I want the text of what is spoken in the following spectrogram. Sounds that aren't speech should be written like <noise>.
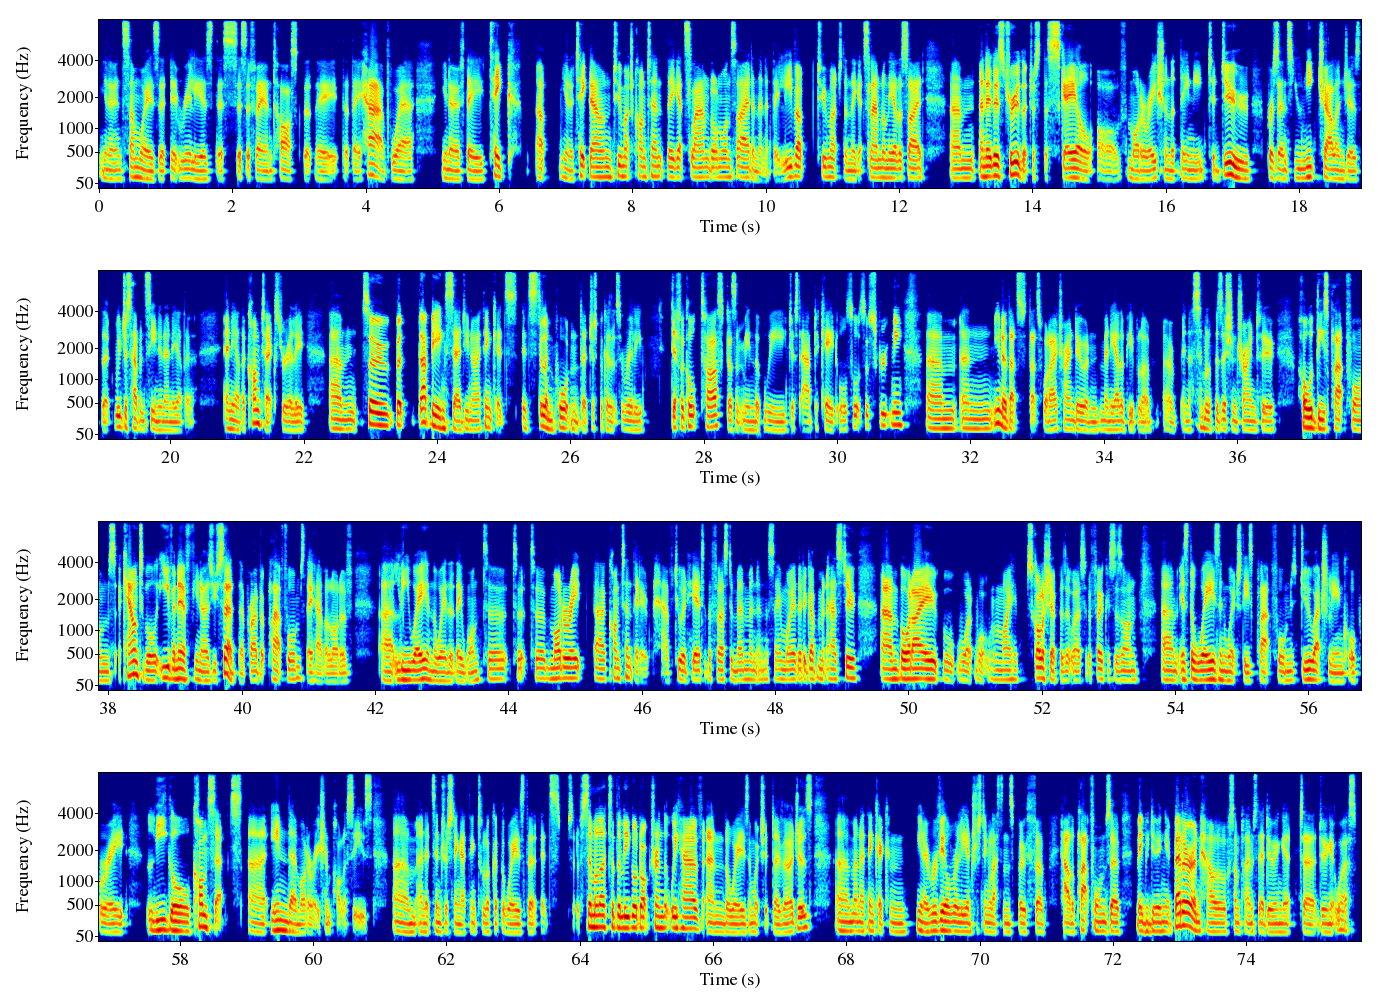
you know in some ways it, it really is this Sisyphean task that they that they have where you know if they take up, you know, take down too much content, they get slammed on one side, and then if they leave up too much, then they get slammed on the other side. Um, and it is true that just the scale of moderation that they need to do presents unique challenges that we just haven't seen in any other any other context really. Um, so, but that being said, you know, I think it's it's still important that just because it's a really difficult task doesn't mean that we just abdicate all sorts of scrutiny. Um, and you know that's that's what I try and do, and many other people are, are, in a similar position trying to hold these platforms accountable, even if you know, as you said, they're private platforms. They have a lot of uh, leeway in the way that they want to to, to moderate uh, content. They don't have to adhere to the First Amendment in the same way that a government has to. Um, but what I what what my scholarship, as it were, sort of focuses on um, is the ways in which these platforms do actually incorporate legal concepts uh, in their moderation policies. Um, and it's interesting, I think, to look at the ways that it's sort of similar to the legal doctrine that we have and the ways in which it diverges. Um, and I think it can, you know, reveal really interesting lessons both for how the platforms are maybe doing it better and how sometimes they're doing it uh, doing it worse.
